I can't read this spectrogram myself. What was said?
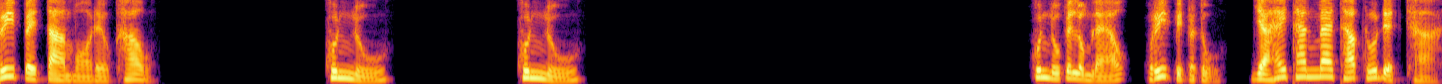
รีบไปตามหมอเร็วเข้า คุณหนู คุณหนู คุณหนูเป็นลมแล้ว รีบปิดประตู อย่าให้ท่านแม่ทัพรู้เด็ดขาด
